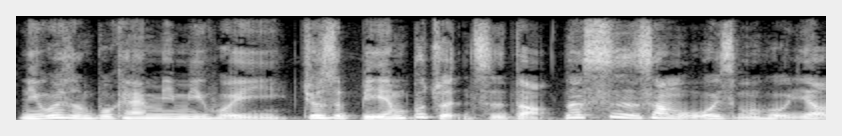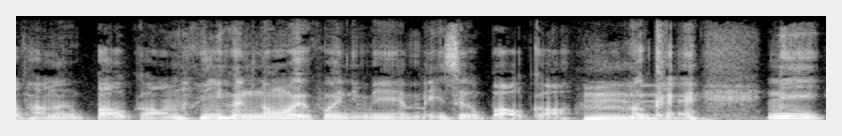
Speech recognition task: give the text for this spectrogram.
你为什么不开秘密会议？就是别人不准知道。那事实上，我为什么会要他那个报告呢？因为农委会里面也没这个报告。嗯，OK，你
